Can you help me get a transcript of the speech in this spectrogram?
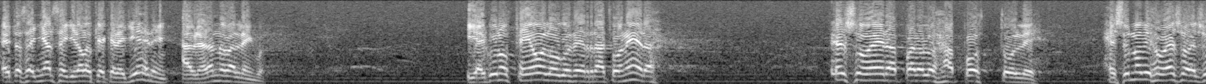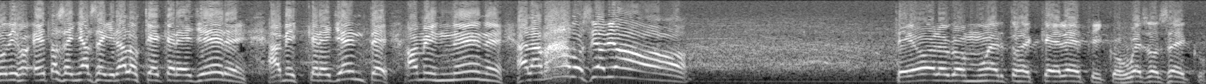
esta señal seguirá a los que creyeren, hablarán nuevas lenguas. Y algunos teólogos de ratonera, eso era para los apóstoles. Jesús no dijo eso, Jesús dijo, esta señal seguirá a los que creyeren, a mis creyentes, a mis nenes. Alabado sea Dios. Teólogos muertos esqueléticos, huesos secos.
